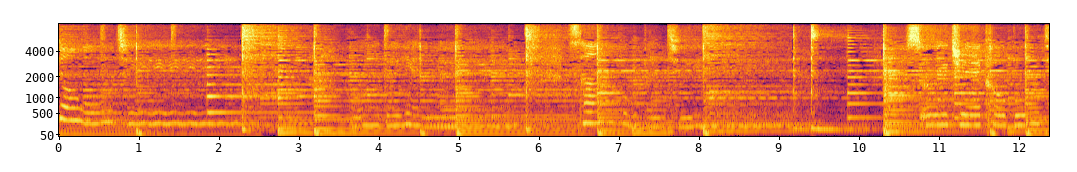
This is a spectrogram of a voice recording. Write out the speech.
无穷无尽，我的眼泪擦不干净，所以绝口不提，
